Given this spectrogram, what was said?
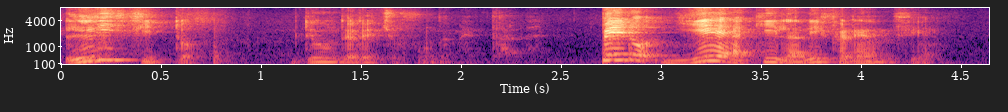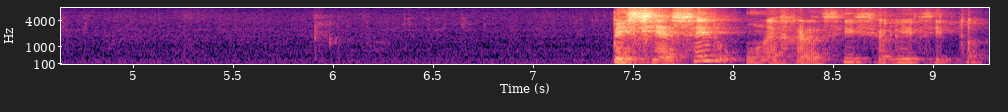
lícito de un derecho fundamental. Pero, y he aquí la diferencia, pese a ser un ejercicio lícito,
